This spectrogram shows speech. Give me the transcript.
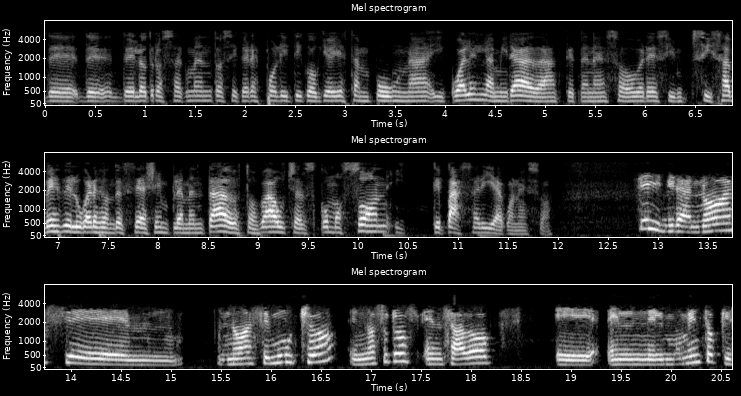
del otro segmento, si querés, político que hoy está en pugna. ¿Y cuál es la mirada que tenés sobre si, si sabés de lugares donde se haya implementado estos vouchers, cómo son y qué pasaría con eso? Sí, mira, no hace, no hace mucho, nosotros en SADOP, eh, en el momento que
